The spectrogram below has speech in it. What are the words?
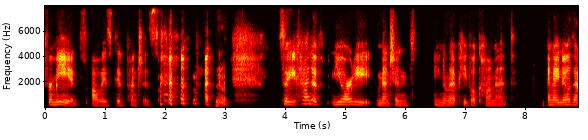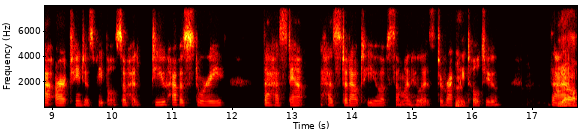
for me, it's always good punches. yeah. So you kind of you already mentioned, you know, that people comment. And I know that art changes people. So have, do you have a story that has stand has stood out to you of someone who has directly yeah. told you that yeah.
